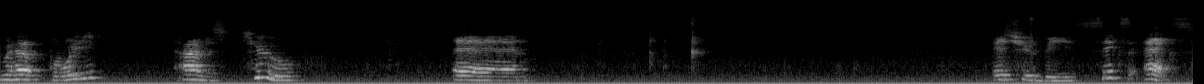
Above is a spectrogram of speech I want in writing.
you have three times 2 and it should be 6x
